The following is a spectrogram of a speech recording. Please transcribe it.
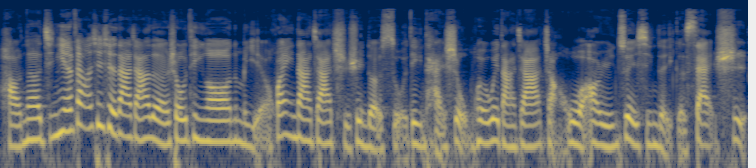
好，那今天非常谢谢大家的收听哦，那么也欢迎大家持续的锁定台视，我们会为大家掌握奥运最新的一个赛事。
